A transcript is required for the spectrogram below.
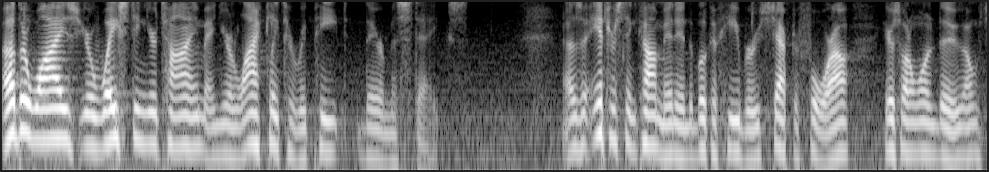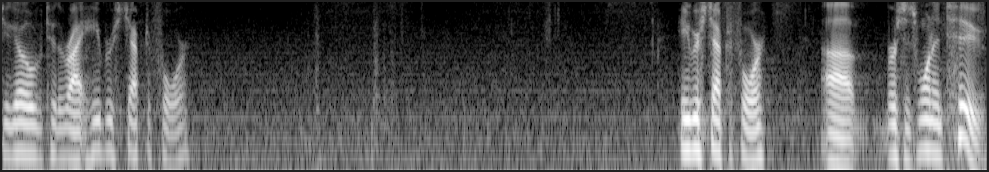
Otherwise, you're wasting your time and you're likely to repeat their mistakes. There's an interesting comment in the book of Hebrews, chapter 4. I'll, here's what I want to do I want you to go over to the right, Hebrews chapter 4. Hebrews chapter 4, uh, verses 1 and 2.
